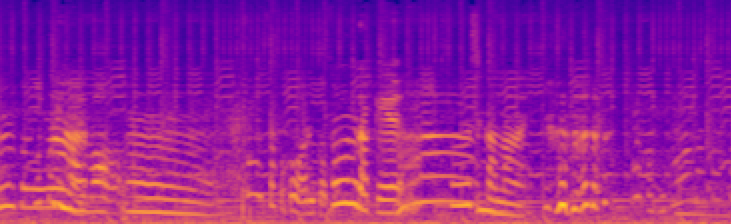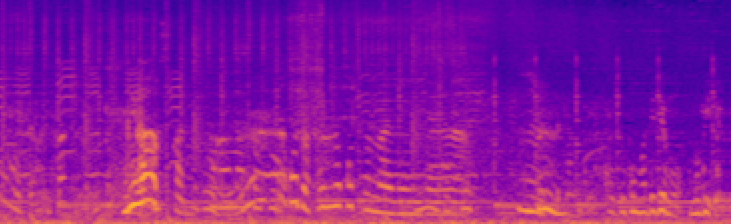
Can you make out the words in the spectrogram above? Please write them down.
本当にない。前は、うん。そうしたことはあるかも。損だけ。損しかない。いや、そんなこと、そんなことない、全然。うん。どこまででも伸びる？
